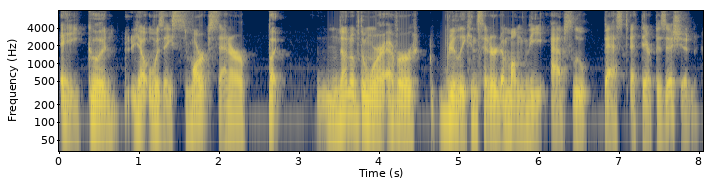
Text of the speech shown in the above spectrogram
a good, you know, was a smart center, but none of them were ever really considered among the absolute best at their position.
